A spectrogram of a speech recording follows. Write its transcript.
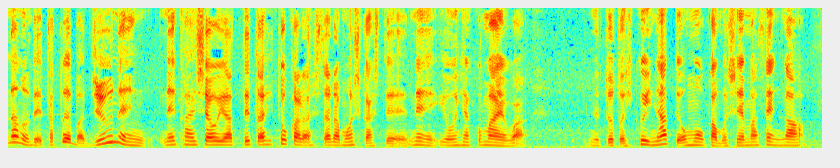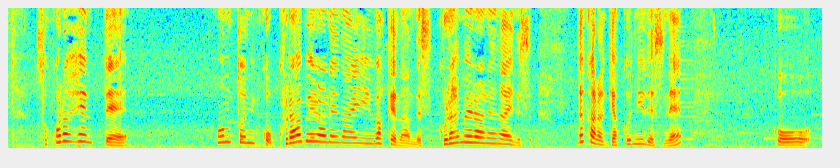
なので例えば10年、ね、会社をやってた人からしたらもしかしてね400万円は、ね、ちょっと低いなって思うかもしれませんがそこら辺って本当にこう比べられないわけなんです比べられないですだから逆にですねこう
